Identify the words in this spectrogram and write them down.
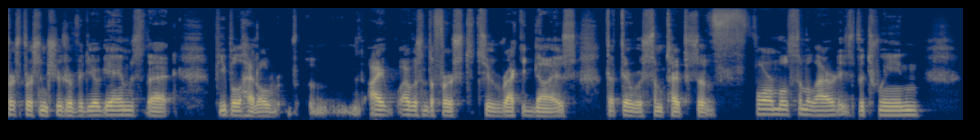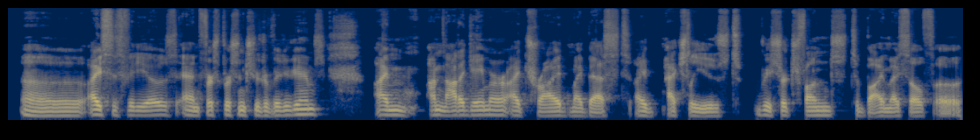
first person shooter video games that people had I, I wasn't the first to recognize that there were some types of formal similarities between uh, ISIS videos and first-person shooter video games. I'm I'm not a gamer. I tried my best. I actually used research funds to buy myself a,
